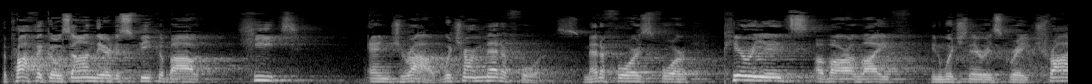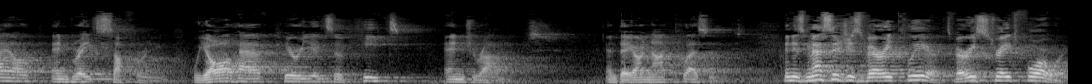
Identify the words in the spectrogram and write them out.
The prophet goes on there to speak about heat and drought, which are metaphors, metaphors for periods of our life in which there is great trial and great suffering. We all have periods of heat and drought, and they are not pleasant. And his message is very clear, it's very straightforward.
